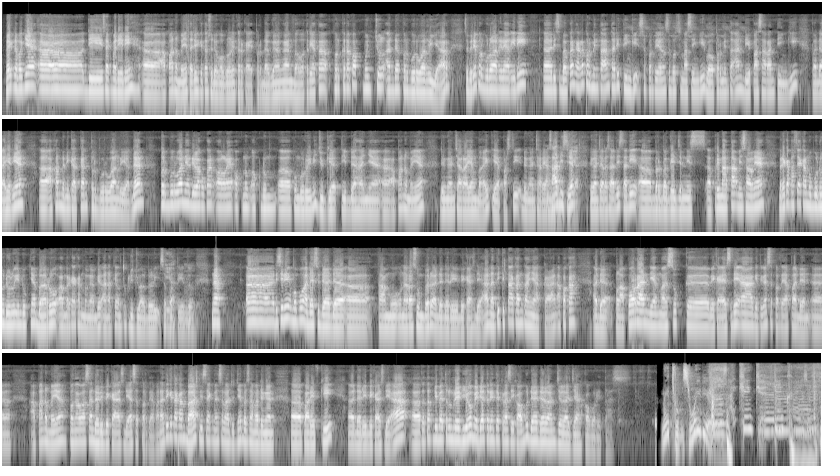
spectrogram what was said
Baik, nampaknya eh, di segmen ini eh, apa namanya tadi kita sudah ngobrolin terkait perdagangan bahwa ternyata per, kenapa muncul ada perburuan liar. Sebenarnya perburuan liar ini eh, disebabkan karena permintaan tadi tinggi seperti yang disebut Mas Singgi bahwa permintaan di pasaran tinggi pada akhirnya eh, akan meningkatkan perburuan liar. Dan perburuan yang dilakukan oleh oknum-oknum eh, pemburu ini juga tidak hanya eh, apa namanya dengan cara yang baik ya pasti dengan cara yang sadis ya. iya. dengan cara sadis tadi eh, berbagai jenis eh, primata misalnya mereka pasti akan membunuh dulu induknya baru eh, mereka akan mengambil anaknya untuk dijual beli seperti itu. Nah eh, di sini mumpung ada sudah ada eh, tamu narasumber ada dari BKSDA nanti kita akan tanyakan apakah ada pelaporan yang masuk ke BKSDA gitu kan seperti apa dan eh, apa namanya pengawasan dari BKSDA seperti apa. Nanti kita akan bahas di segmen selanjutnya bersama dengan eh, Pak Rifki eh, dari BKSDA. Eh, tetap di Metro Radio, media terintegrasi kaum muda dalam jelajah komunitas. Metrums Radio,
